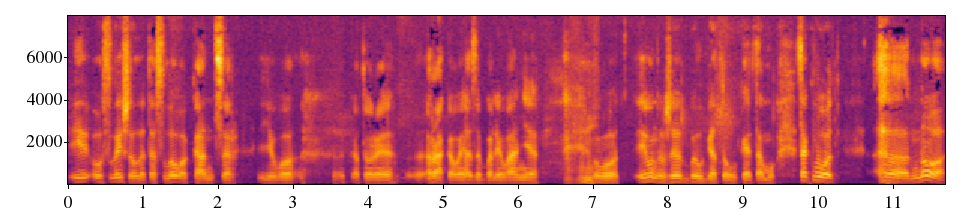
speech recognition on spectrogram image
и услышал это слово «канцер», его, которое раковое заболевание. Угу. Вот. И он уже был готов к этому. Так вот, э, но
